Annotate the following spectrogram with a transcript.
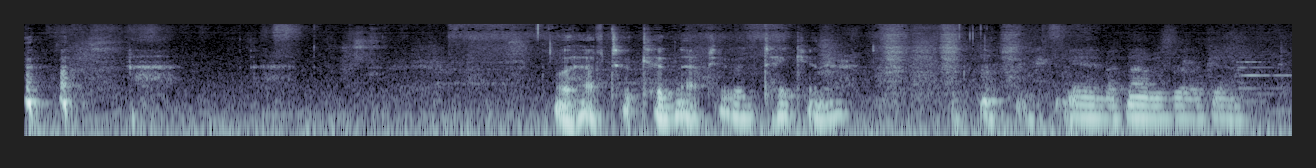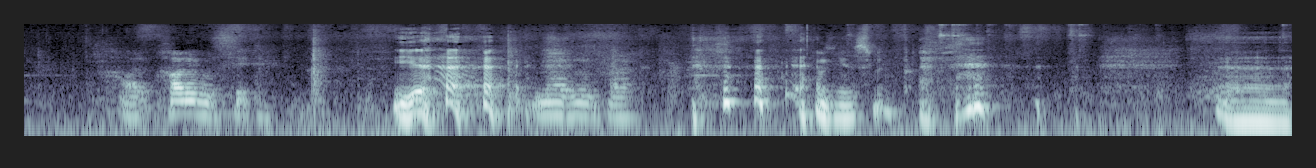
we'll have to kidnap you and take you there. Yeah, but now it's like a Hol- Hollywood City, Yeah, amusement park. amusement park. uh,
